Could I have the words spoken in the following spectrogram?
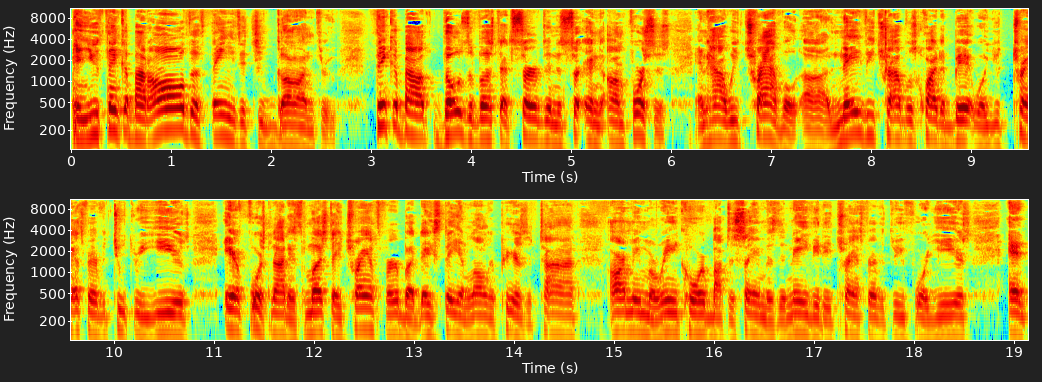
and you think about all the things that you've gone through. Think about those of us that served in the, in the armed forces and how we traveled. Uh, Navy travels quite a bit where you transfer every two, three years. Air Force, not as much. They transfer, but they stay in longer periods of time. Army, Marine Corps, about the same as the Navy. They transfer every three, four years. And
